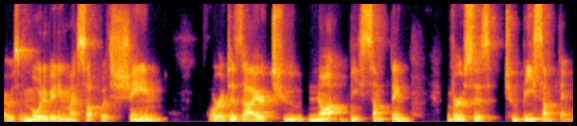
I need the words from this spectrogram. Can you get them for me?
I was motivating myself with shame or a desire to not be something versus to be something.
